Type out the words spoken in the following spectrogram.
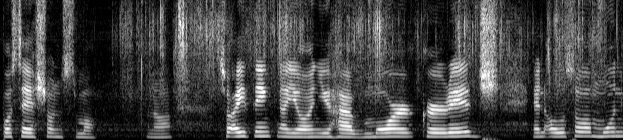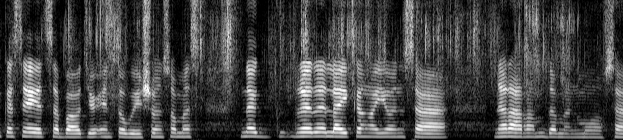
possessions mo. No? So, I think ngayon you have more courage and also moon kasi it's about your intuition. So, mas nagre-rely ka ngayon sa nararamdaman mo sa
